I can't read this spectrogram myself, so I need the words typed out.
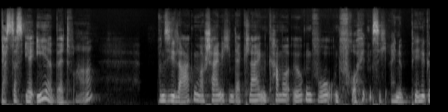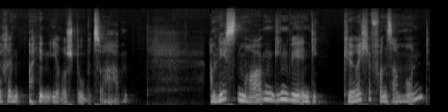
dass das ihr Ehebett war. Und sie lagen wahrscheinlich in der kleinen Kammer irgendwo und freuten sich, eine Pilgerin in ihrer Stube zu haben. Am nächsten Morgen gingen wir in die Kirche von Samund,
